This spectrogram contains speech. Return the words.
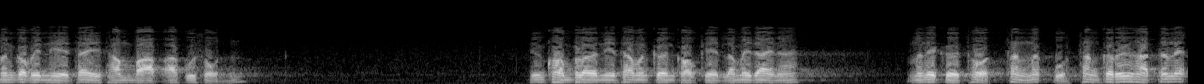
มันก็เป็นเหตุให้ทำบาปอากุศลถึงความเพลินนี่ถ้ามันเกินขอบเขตแล้วไม่ได้นะ มันได้เกิดโทษทั้งนักบวชทั้งกระรือหัดนั่นแหละ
